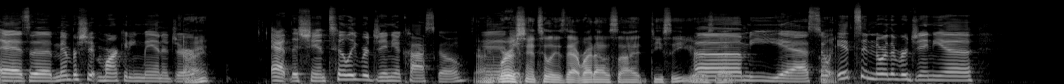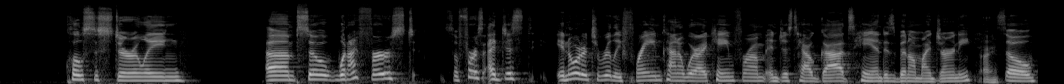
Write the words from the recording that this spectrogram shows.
as a membership marketing manager right. at the Chantilly, Virginia Costco. Right. Where is it- Chantilly? Is that right outside DC? Or is that, Um, yeah. So it's in Northern Virginia, close to Sterling. Um, so when I first, so first, I just, in order to really frame kind of where I came from and just how God's hand has been on my journey. So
